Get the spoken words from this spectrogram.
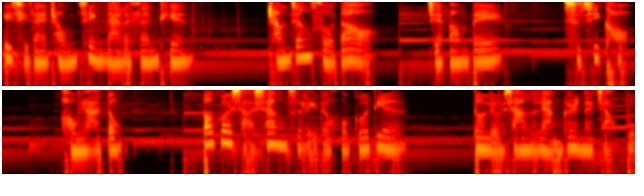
一起在重庆待了三天。长江索道、解放碑、磁器口、洪崖洞，包括小巷子里的火锅店，都留下了两个人的脚步。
